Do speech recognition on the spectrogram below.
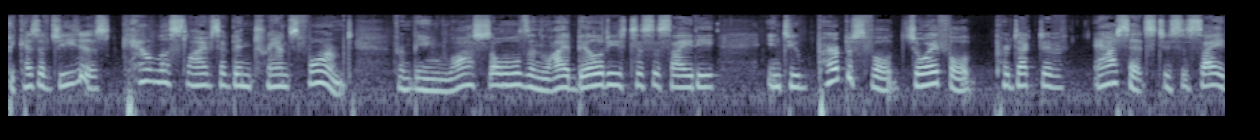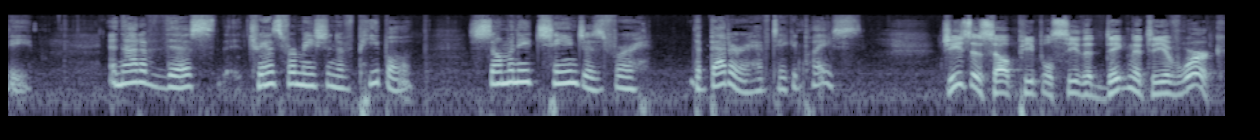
Because of Jesus, countless lives have been transformed from being lost souls and liabilities to society into purposeful, joyful, productive assets to society. And out of this transformation of people, so many changes for the better have taken place. Jesus helped people see the dignity of work.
